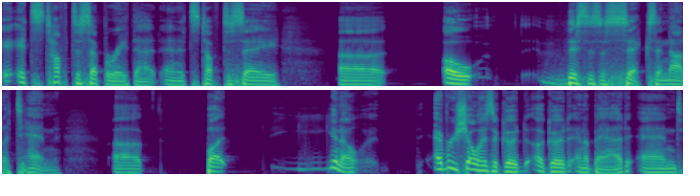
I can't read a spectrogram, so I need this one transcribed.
it- it's tough to separate that, and it's tough to say, uh, "Oh, this is a six and not a ten. Uh, but you know, every show has a good a good and a bad and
